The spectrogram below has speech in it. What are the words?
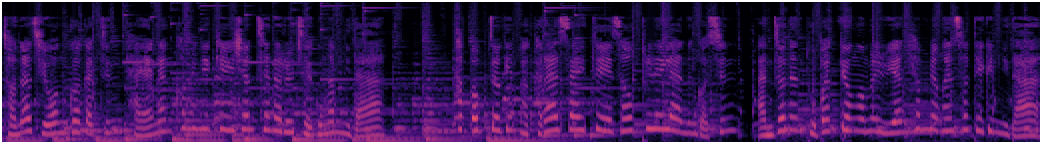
전화 지원과 같은 다양한 커뮤니케이션 채널을 제공합니다. 합법적인 바카라 사이트에서 플레이하는 것은 안전한 도박 경험을 위한 현명한 선택입니다.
